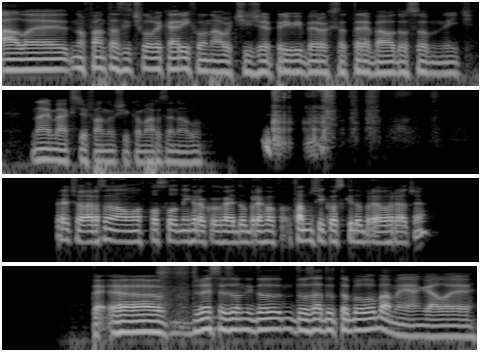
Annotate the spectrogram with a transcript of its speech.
ale no fantasy človeka rýchlo naučí, že pri výberoch sa treba odosobniť, najmä ak ste fanúšikom Arsenalu. Prečo Arsenal mal v posledných rokoch aj dobrého, fanúšikovsky dobrého hráča? Pe, uh, dve sezóny do, dozadu to bol Obameyang, ale...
